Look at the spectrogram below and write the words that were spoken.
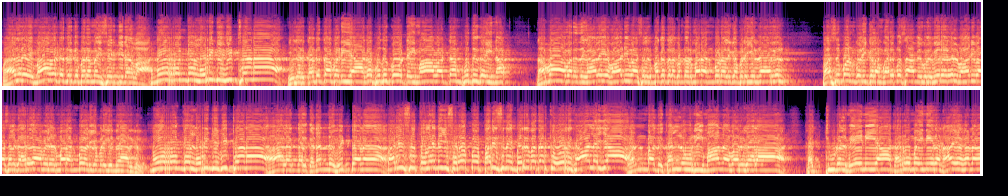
மதுரை மாவட்டத்திற்கு பெருமை சேர்த்திடவா? நேரங்கள் நெருங்கி விட்டன இதற்கு அடுத்தபடியாக புதுக்கோட்டை மாவட்டம் புதுகை நவ- நவாவரது காலையை வாடிவாசலுக்கு பக்கத்தில் கொண்டு வருமாறு அன்போடு அழைக்கப்படுகின்றார்கள் பசும்பொன் கொடிக்குளம் கருப்பசாமி குழு வீரர்கள் வாடிவாசலுக்கு அருகாமையில் வருமாறு அன்போடு அழைக்கப்படுகின்றார்கள் நேரங்கள் நெருங்கி விட்டன காலங்கள் கடந்து விட்டன. பரிசு தொகையை சிறப்பு பரிசினை பெறுவதற்கு ஒரு காலையா ஒன்பது கல்லூரி மாணவர்களா? கச்சுடல் மேனியா கருமை நீர நாயகனா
